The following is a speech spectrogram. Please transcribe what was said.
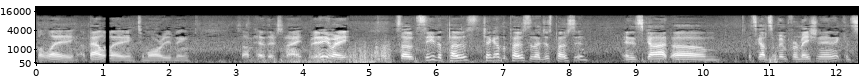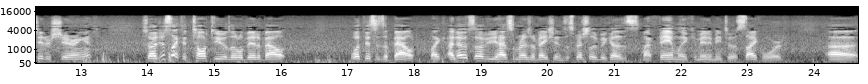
ballet, a ballet tomorrow evening. So I'm headed there tonight. But anyway, so see the post. Check out the post that I just posted, and it's got um, it's got some information in it. Consider sharing it. So I'd just like to talk to you a little bit about what this is about. Like, I know some of you have some reservations, especially because my family committed me to a psych ward. Uh,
